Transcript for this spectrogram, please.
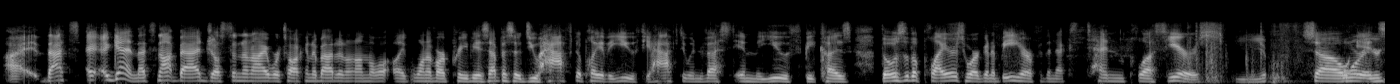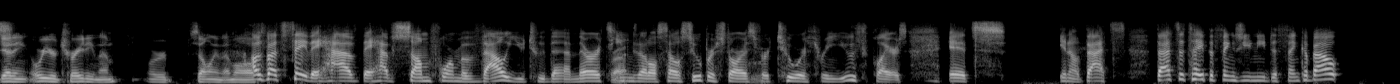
I, that's again, that's not bad. Justin and I were talking about it on the like one of our previous episodes. You have to play the youth. You have to invest in the youth because those are the players who are going to be here for the next 10 plus years. Yep. So or you're getting, or you're trading them, or selling them I was about to say they have they have some form of value to them. There are teams that'll sell superstars for two or three youth players. It's you know that's that's the type of things you need to think about.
